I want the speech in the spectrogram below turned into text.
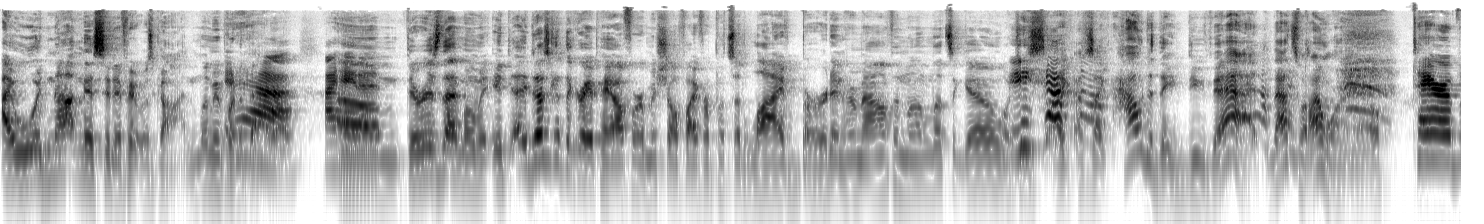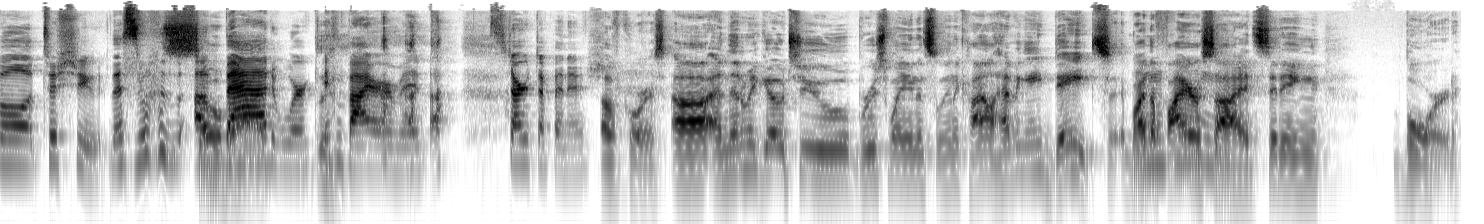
I would not miss it if it was gone. Let me put it that Yeah, way. I hate it. um, There is that moment. It, it does get the great payoff where Michelle Pfeiffer puts a live bird in her mouth and then lets it go, which is like I was like, how did they do that? That's what I want to know. Terrible to shoot. This was So a bad, bad. work environment, start to finish. Of course. Uh, and then we go to Bruce Wayne and Selina Kyle having a date by the fireside, sitting bored,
